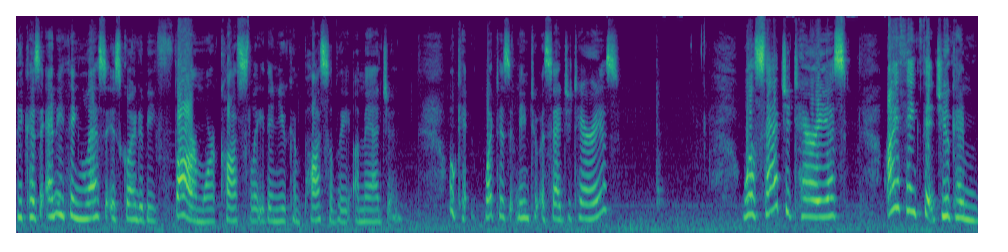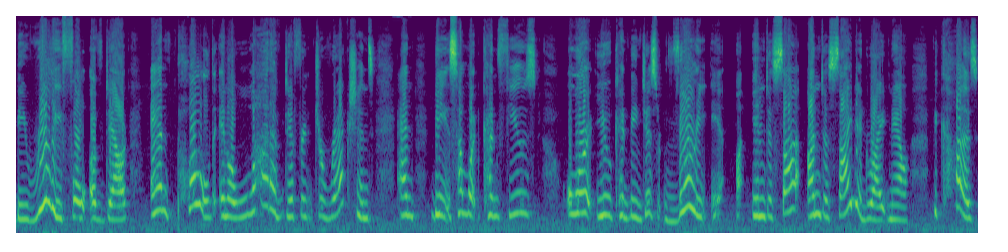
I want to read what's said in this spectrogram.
because anything less is going to be far more costly than you can possibly imagine. Okay, what does it mean to a Sagittarius? Well, Sagittarius, I think that you can be really full of doubt and pulled in a lot of different directions and be somewhat confused or you could be just very uh, undecided right now because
